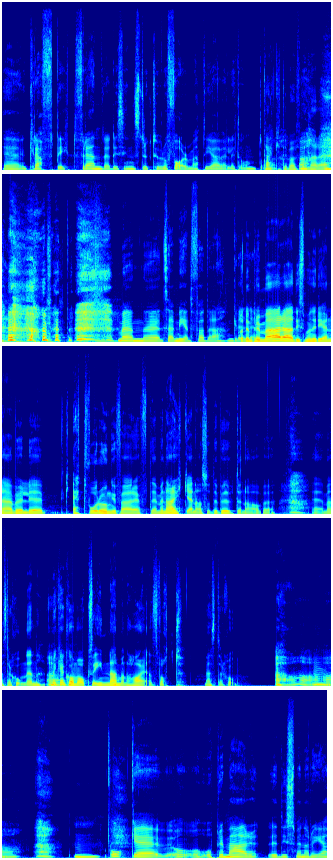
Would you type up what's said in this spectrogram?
eh, kraftigt förändrad i sin struktur och form. Att det gör väldigt ont. Och, Tack, det var Ja. finare. men men eh, så här medfödda grejer. Och den primära dysmenorrén är väl eh, ett, två år ungefär efter menarken, alltså debuten av eh, menstruationen. Men Ja. kan komma också innan man har ens fått menstruation. Jaha, Mm. ja. Mm. Och, eh, och, och- och primär eh, dysmenorré.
